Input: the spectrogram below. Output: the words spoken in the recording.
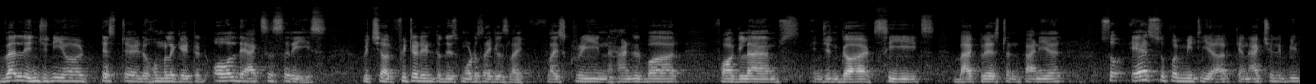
well-engineered, tested, homologated, all the accessories which are fitted into these motorcycles like fly screen, handlebar, fog lamps, engine guard, seats, backrest and pannier. So Air Super Meteor can actually be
